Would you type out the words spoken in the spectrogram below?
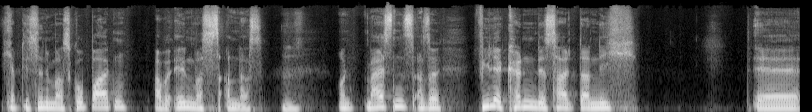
ich habe die CinemaScope-Balken, aber irgendwas ist anders. Hm. Und meistens, also viele können das halt dann nicht, äh,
